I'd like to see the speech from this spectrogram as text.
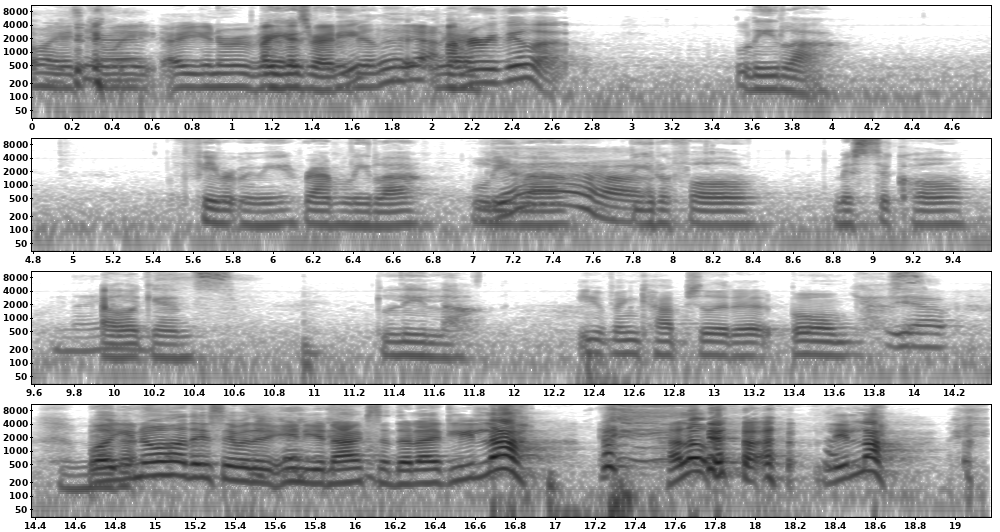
Oh my god, can hear we, are you gonna reveal Are you guys ready? Reveal it? Yeah. I'm gonna reveal it. Leela. Favorite movie, Ram Leela. Leela. Yeah. Beautiful, mystical, Nice. elegance. Leela. You've encapsulated it. Boom. Yeah. Mm-hmm. Well, you know how they say with an Indian accent, they're like, Lila! Hello! Lila!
